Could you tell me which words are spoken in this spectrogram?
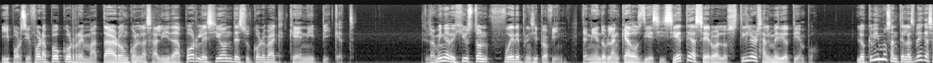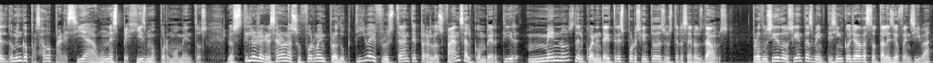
y por si fuera poco remataron con la salida por lesión de su quarterback Kenny Pickett. El dominio de Houston fue de principio a fin, teniendo blanqueados 17 a 0 a los Steelers al medio tiempo. Lo que vimos ante Las Vegas el domingo pasado parecía un espejismo por momentos. Los Steelers regresaron a su forma improductiva y frustrante para los fans al convertir menos del 43% de sus terceros downs, producir 225 yardas totales de ofensiva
